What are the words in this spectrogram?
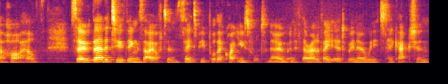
heart health. So they're the two things that I often say to people. They're quite useful to know, and if they're elevated, we know we need to take action.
